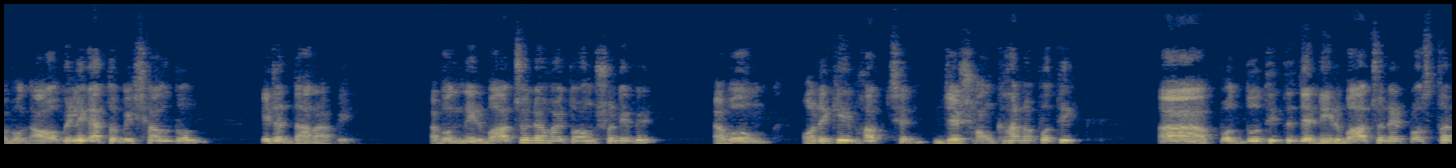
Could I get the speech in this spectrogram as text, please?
এবং আওয়ামী লীগ এত বিশাল দল, এটা দাঁড়াবে। এবং নির্বাচনে হয়তো অংশ নেবে এবং অনেকেই ভাবছেন যে সংখ্যানুপাতিক পদ্ধতিতে যে নির্বাচনের প্রস্তাব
